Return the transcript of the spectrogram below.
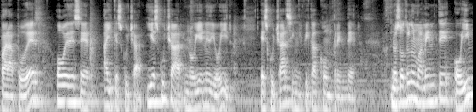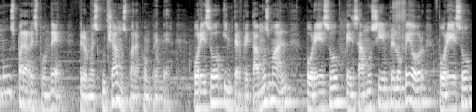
para poder obedecer hay que escuchar, y escuchar no viene de oír, escuchar significa comprender. Nosotros normalmente oímos para responder, pero no escuchamos para comprender. Por eso interpretamos mal, por eso pensamos siempre lo peor, por eso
